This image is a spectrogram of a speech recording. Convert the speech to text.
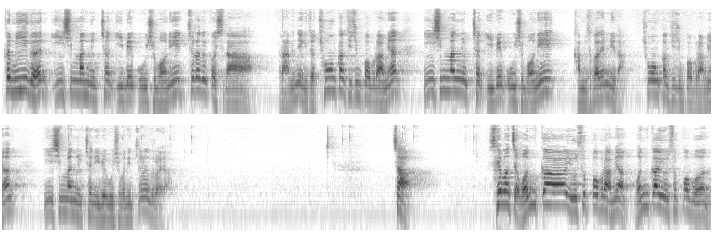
그럼 이익은 20만 6,250원이 줄어들 것이다. 라는 얘기죠. 총원가 기준법으로 하면 20만 6,250원이 감소가 됩니다. 총원가 기준법으로 하면 20만 6,250원이 줄어들어요. 자, 세 번째 원가 요소법을 하면 원가 요소법은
